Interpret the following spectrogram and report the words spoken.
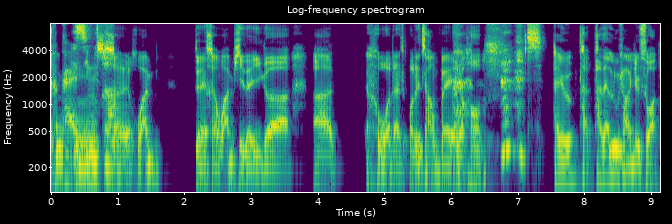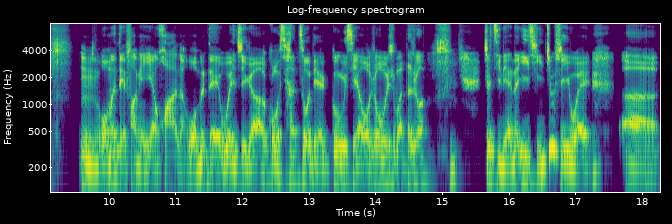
很开心，很顽对很顽皮的一个呃。我的我的长辈，然后他又他他在路上就说，嗯，我们得放点烟花呢，我们得为这个国家做点贡献。我说为什么？他说这几年的疫情就是因为呃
